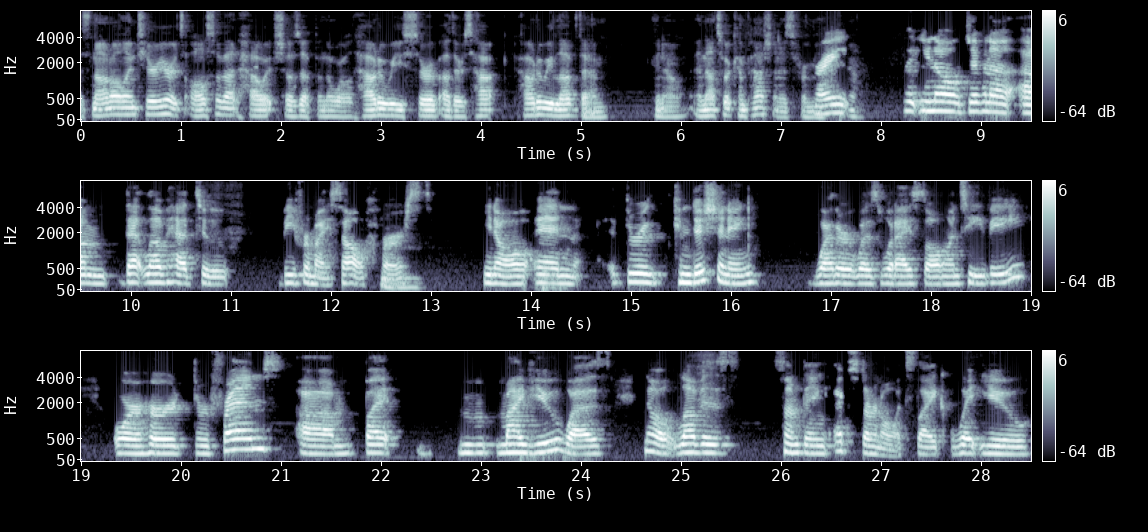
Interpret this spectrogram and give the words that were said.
It's not all interior. It's also about how it shows up in the world. How do we serve others? How how do we love them? You know and that's what compassion is for me. Right. Yeah. but you know jivana um that love had to be for myself 1st mm-hmm. you know and through conditioning whether it was what i saw on tv or heard through friends. Um, but m- my view was no, love is something external. It's like what you,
